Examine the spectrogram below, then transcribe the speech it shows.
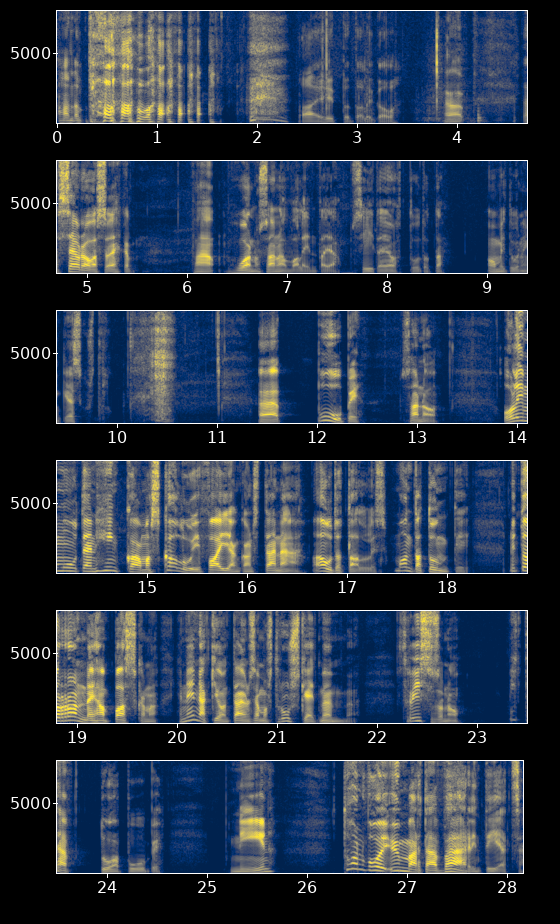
Anna palaa. Ai hitto, tää oli kova. Ö, tässä seuraavassa on ehkä vähän huono sananvalinta ja siitä johtuu tota omituinen keskustelu. Ö, Puupi sanoo, oli muuten hinkkaamassa kalui Fajan kanssa tänään autotallis, monta tuntia. Nyt on ranne ihan paskana ja nenäkin on täynnä semmoista ruskeet mömmöä. Risso sanoo, mitä tuo Puupi? Niin? Ton voi ymmärtää väärin, tietsä.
